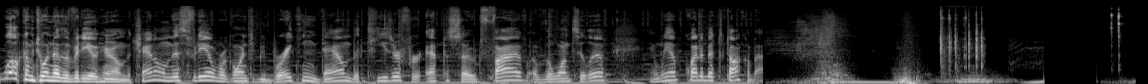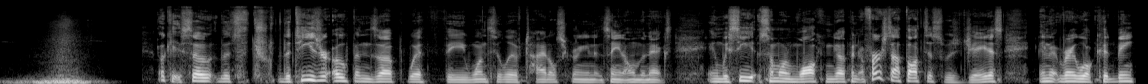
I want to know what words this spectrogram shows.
Welcome to another video here on the channel. In this video, we're going to be breaking down the teaser for episode 5 of The Ones Who Live, and we have quite a bit to talk about. Okay, so the, the teaser opens up with the Ones Who Live title screen and saying on the next, and we see someone walking up. And at first, I thought this was Jadis, and it very well could be,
